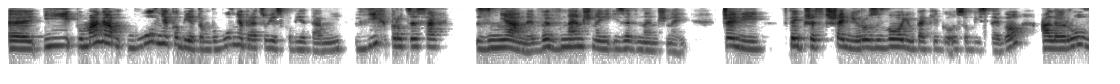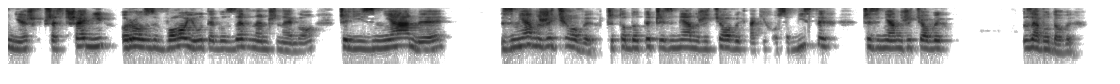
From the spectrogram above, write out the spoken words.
E, I pomagam głównie kobietom, bo głównie pracuję z kobietami w ich procesach zmiany wewnętrznej i zewnętrznej, czyli w tej przestrzeni rozwoju takiego osobistego, ale również w przestrzeni rozwoju tego zewnętrznego, czyli zmiany, zmian życiowych. Czy to dotyczy zmian życiowych takich osobistych, czy zmian życiowych zawodowych.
